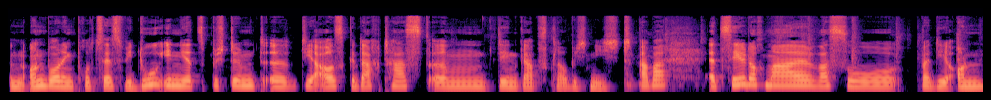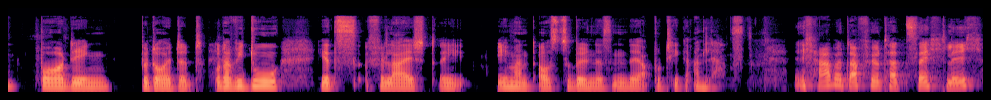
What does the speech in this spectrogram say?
ein Onboarding-Prozess, wie du ihn jetzt bestimmt äh, dir ausgedacht hast, ähm, den gab es, glaube ich, nicht. Aber erzähl doch mal, was so bei dir Onboarding bedeutet oder wie du jetzt vielleicht äh, jemand Auszubildendes in der Apotheke anlernst. Ich habe dafür tatsächlich,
